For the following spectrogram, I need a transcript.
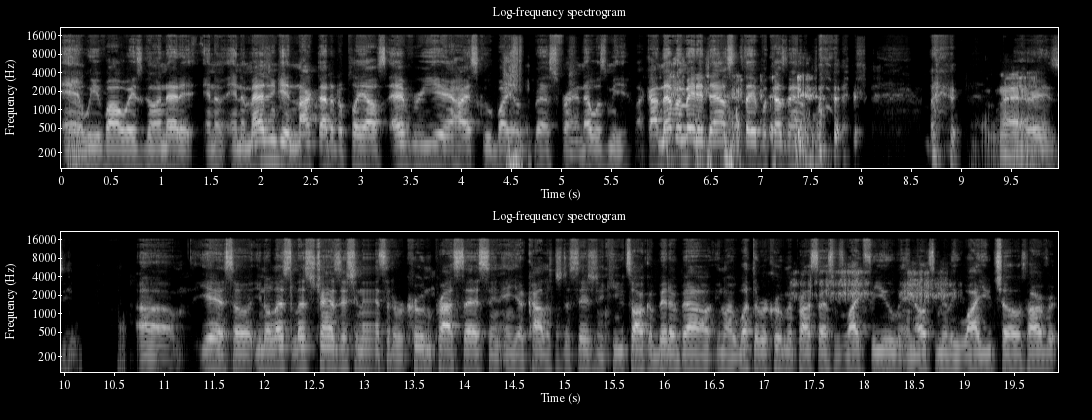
and yep. we've always gone at it. And, and imagine getting knocked out of the playoffs every year in high school by your best friend. That was me. Like I never made it down to state because of him. Man. Crazy. Um, yeah, so you know, let's let's transition into the recruiting process and, and your college decision. Can you talk a bit about you know what the recruitment process was like for you and ultimately why you chose Harvard?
